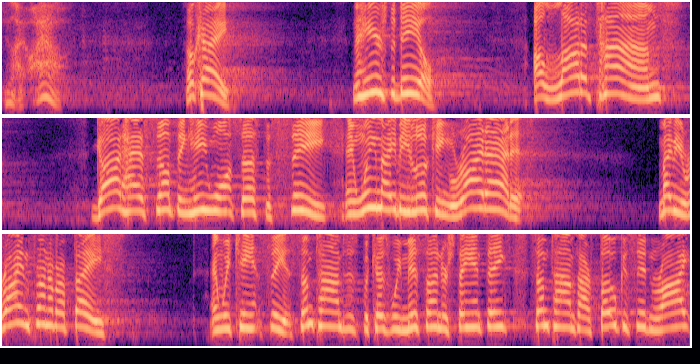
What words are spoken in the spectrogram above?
You're like, wow. Okay. Now, here's the deal a lot of times, God has something He wants us to see, and we may be looking right at it, maybe right in front of our face, and we can't see it. Sometimes it's because we misunderstand things. Sometimes our focus isn't right.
